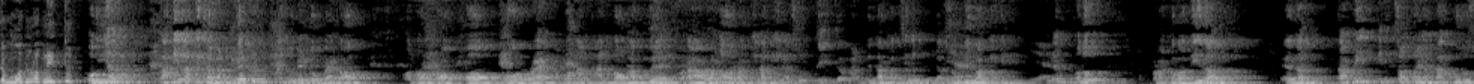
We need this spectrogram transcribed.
Temuan wanita? Oh iya, laki-laki zaman dia kan anggone dompet kok. Ono rokok, korek, apa nang antong abeh, ora ono laki-laki gak zaman kita kecil sudi yeah. pakai gini. Yeah. Kan untuk peragawati loh. Ya toh? Tapi ini contoh yang bagus.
